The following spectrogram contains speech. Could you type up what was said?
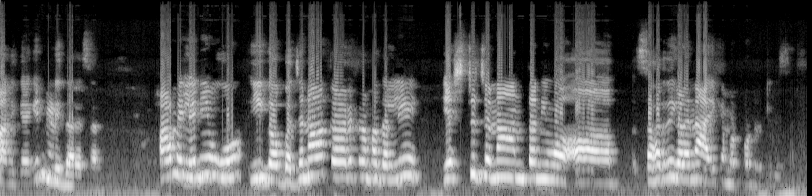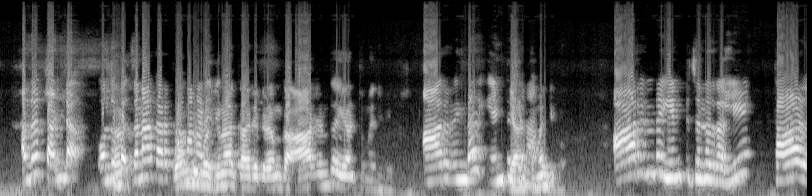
ಕಾಣಿಕೆಯಾಗಿ ನೀಡಿದ್ದಾರೆ ಸರ್. ಆಮೇಲೆ ನೀವು ಈಗ ಭಜನಾ ಕಾರ್ಯಕ್ರಮದಲ್ಲಿ ಎಷ್ಟು ಜನ ಅಂತ ನೀವು ಆ ಸಹರ್ದಿಗಳನ್ನ ಆಯ್ಕೆ ಮಾಡ್ಕೊಂಡಿರ್ತೀವಿ ಸರ್? ಅಂದ್ರೆ ತಂಡ ಒಂದು ಭಜನಾ ಕಾರ್ಯಕ್ರಮ ಒಂದು ಭಜನಾ ಕಾರ್ಯಕ್ರಮಕ್ಕೆ ಆರರಿಂದ ಎಂಟು ಮಂದಿ ಬೇಕು. ಆರರಿಂದ ಎಂಟು ಜನ. ಎಂಟು ಮಂದಿ ಬೇಕು. ಆರರಿಂದ ಎಂಟು ಜನರಲ್ಲಿ ತಾಳ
